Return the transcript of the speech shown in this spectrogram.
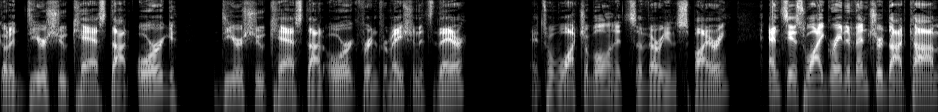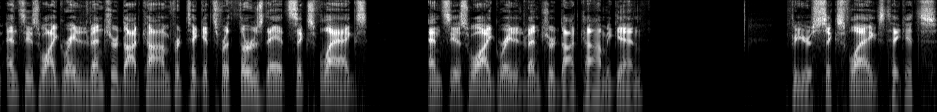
Go to dirshucast.org, dirshucast.org for information. It's there. It's watchable and it's uh, very inspiring. NCSYGreatAdventure.com, NCSYGreatAdventure.com for tickets for Thursday at Six Flags. NCSYGreatAdventure.com again for your Six Flags tickets.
